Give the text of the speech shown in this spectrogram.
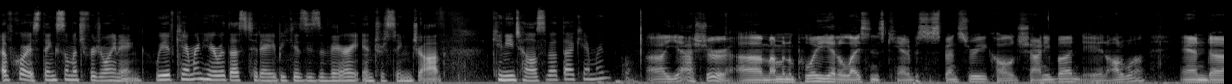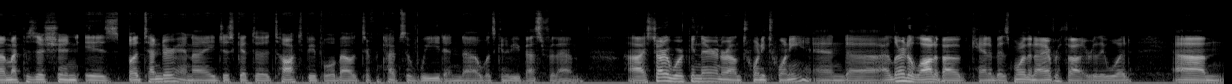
Of course, thanks so much for joining. We have Cameron here with us today because he's a very interesting job. Can you tell us about that, Cameron? Uh, yeah, sure. Um, I'm an employee at a licensed cannabis dispensary called Shiny Bud in Ottawa, and uh, my position is bud tender, and I just get to talk to people about different types of weed and uh, what's going to be best for them. Uh, I started working there in around 2020, and uh, I learned a lot about cannabis, more than I ever thought I really would. Um,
